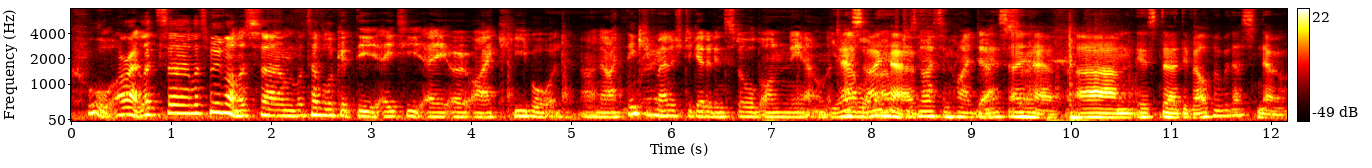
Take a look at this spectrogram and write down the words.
Cool. All right, let's uh, let's move on. Let's um, let's have a look at the ATAOI keyboard. Uh, now, I think you've managed to get it installed on the uh, on the Yes, tablet, I have. which is nice and high def. Yes, I have. Um, is the developer with us? No.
